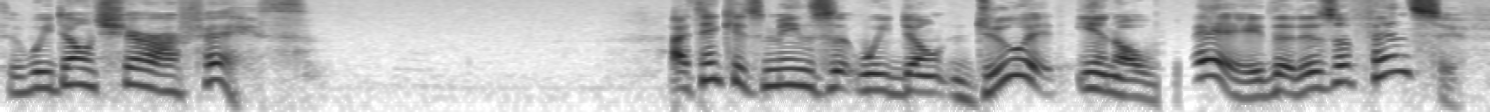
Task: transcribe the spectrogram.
that we don't share our faith. I think it means that we don't do it in a way that is offensive.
